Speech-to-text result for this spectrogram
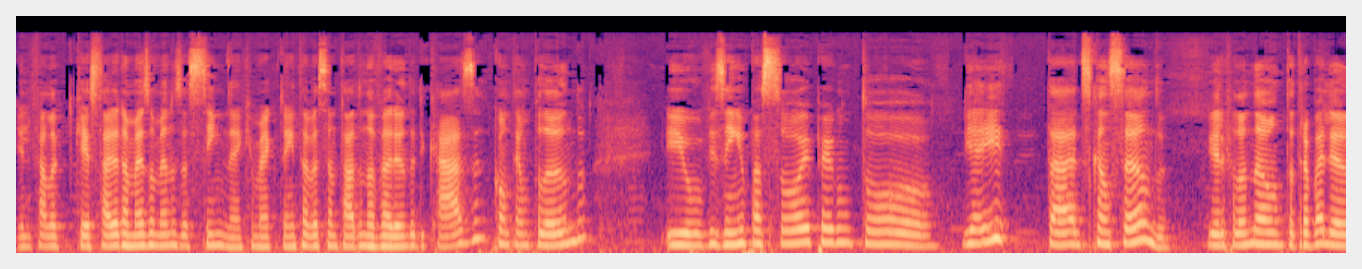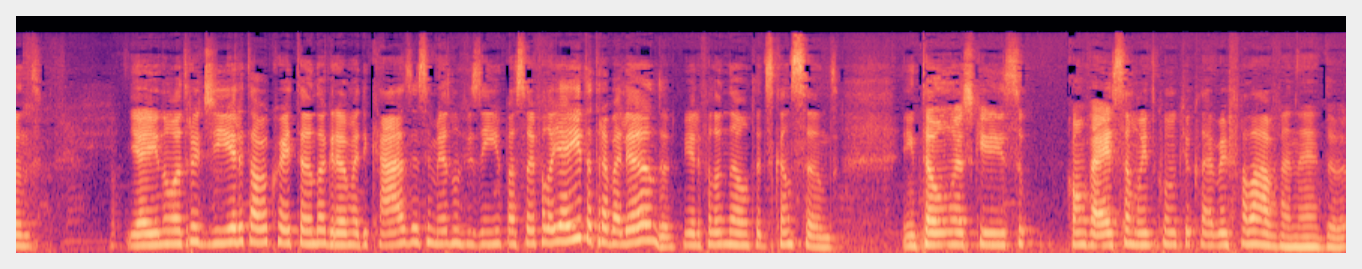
ele fala que a história era mais ou menos assim, né? Que o Mark Twain estava sentado na varanda de casa, contemplando, e o vizinho passou e perguntou: E aí, tá descansando? E ele falou: Não, tô trabalhando. E aí, no outro dia, ele estava cortando a grama de casa, esse mesmo vizinho passou e falou: E aí, tá trabalhando? E ele falou: Não, tô descansando. Então, acho que isso conversa muito com o que o Kleber falava, né? Do,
